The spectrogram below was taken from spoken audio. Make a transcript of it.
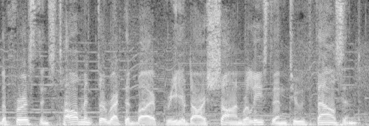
The first installment directed by Priyadarshan released in 2000.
